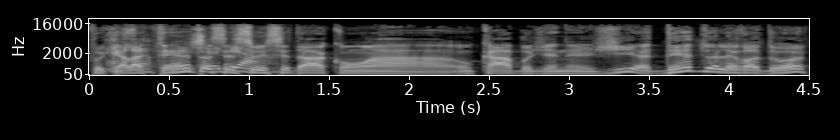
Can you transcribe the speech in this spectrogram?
Porque Essa ela tenta se suicidar com a, um cabo de energia dentro do elevador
